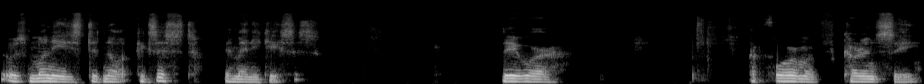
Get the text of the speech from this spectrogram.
those monies did not exist in many cases. They were a form of currency,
